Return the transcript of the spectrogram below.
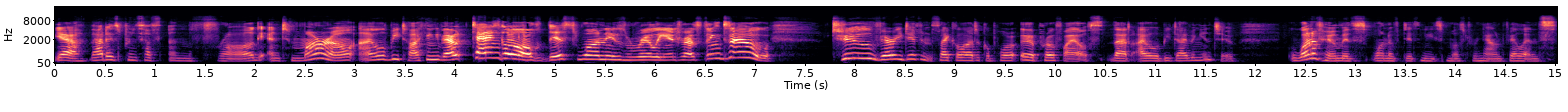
yeah, that is Princess and the Frog. And tomorrow I will be talking about Tangled. This one is really interesting too. Two very different psychological pro- uh, profiles that I will be diving into. One of whom is one of Disney's most renowned villains.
